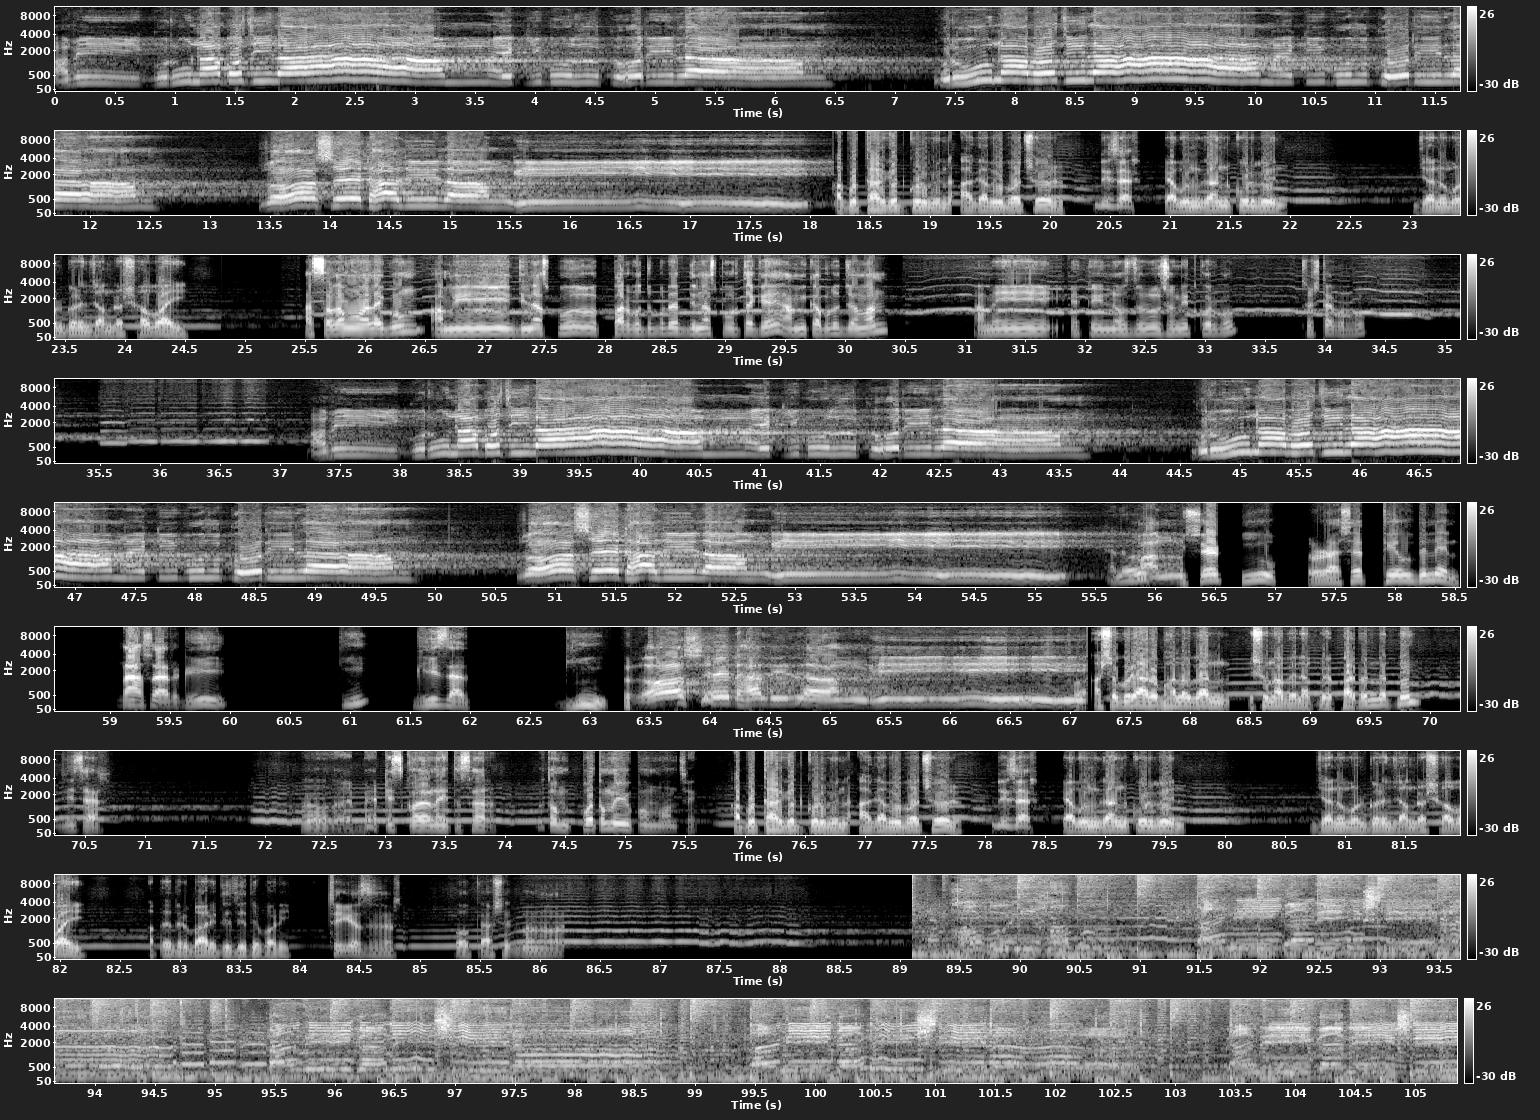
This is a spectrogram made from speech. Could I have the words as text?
আমি গুরু না বুঝিলাম একই ভুল করিলাম? গুরু না বুঝিলাম একই ভুল করিলাম? রসে ঢালিলাম ঘি। আপু টার্গেট করবেন আগামী বছর? জি স্যার। এমন গান করবেন? যেন মনে করেন যে আমরা সবাই আসসালামু আলাইকুম। আমি দিনাজপুর, পার্বতীপুরের দিনাজপুর থেকে আমি কাবরুজ্জামান আমি একটি নজরুল সংগীত করব, চেষ্টা করব। আমি গুরু না বুঝিলাম একই ভুল করিলাম? গুরু না বুঝিলাম একই ভুল করিলাম? রসে ঢালিলাম ঘি। হ্যালো মানুষ সেট ইউ তেল দিলেন না স্যার ঘি কি ঘি স্যার ঘি রসে ঢালিলাম ঘি আশা করি আরও ভালো গান শোনাবেন আপনি। পারবেন না আপনি? জি স্যার। প্র্যাকটিস করা নাই তো স্যার। প্রথম প্রথমেই মঞ্চে। আপু টার্গেট করবেন আগামী বছর। জি স্যার। এমন গান করবেন? যেন মনে করেন যে আমরা সবাই আপনাদের বাড়িতে যেতে পারি। ঠিক আছে স্যার। ওকে, আসেন। হবই হব, গানে গানে সেরা। গানে গানে সেরা। গানে গানে সেরা। গানে গানে সেরা।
